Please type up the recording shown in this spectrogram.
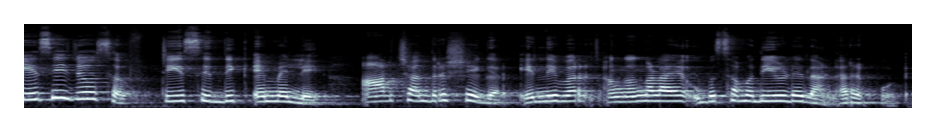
K C Joseph T Siddique M L A R Chandrashekhar എന്നിവർ അംഗങ്ങളായ ഉപസമിതിയുടേതാണ് റിപ്പോർട്ട്.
